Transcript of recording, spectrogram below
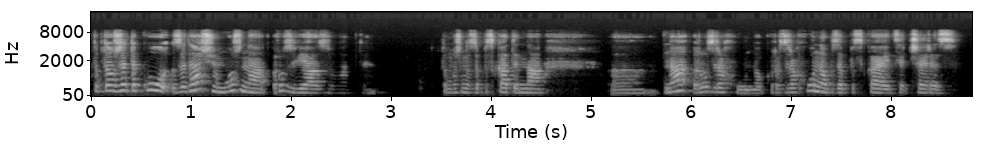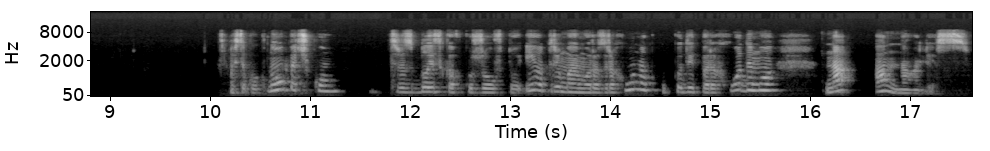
Тобто вже таку задачу можна розв'язувати. То можна запускати на, е, на розрахунок. Розрахунок запускається через ось таку кнопочку, через блискавку жовту, і отримуємо розрахунок, куди переходимо на аналіз,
